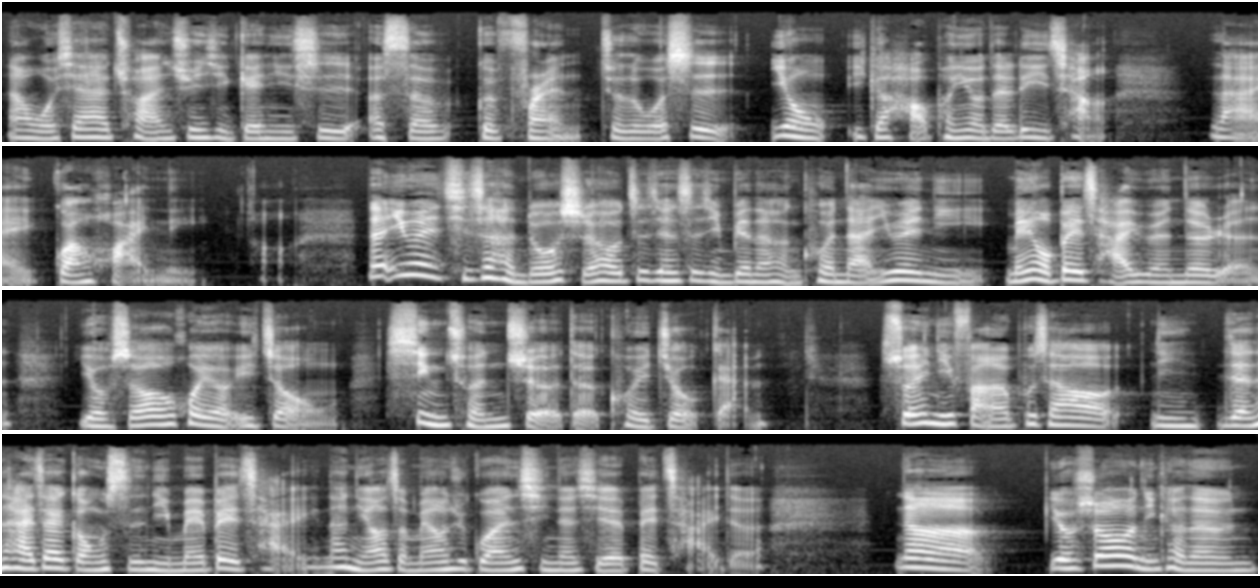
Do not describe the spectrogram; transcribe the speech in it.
那我现在传讯息给你是 as a good friend，就是我是用一个好朋友的立场来关怀你。那因为其实很多时候这件事情变得很困难，因为你没有被裁员的人，有时候会有一种幸存者的愧疚感，所以你反而不知道你人还在公司，你没被裁，那你要怎么样去关心那些被裁的？那有时候你可能。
